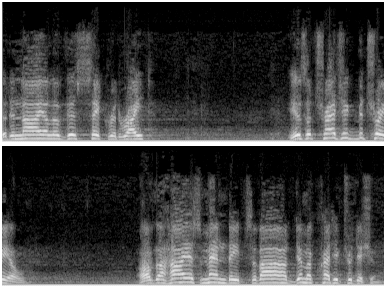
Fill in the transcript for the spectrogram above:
The denial of this sacred right is a tragic betrayal of the highest mandates of our democratic tradition.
